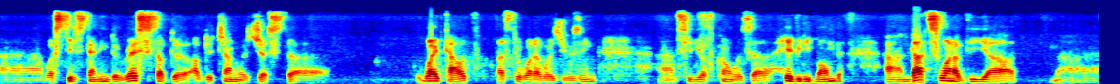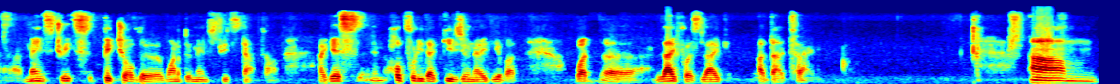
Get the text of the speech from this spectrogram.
uh, was still standing. The rest of the of the town was just uh, wiped out. That's the word I was using. Uh, city of Caen was heavily bombed, and that's one of the main streets. Picture of the one of the main streets downtown. I guess, and hopefully that gives you an idea about what life was like at that time. Um,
